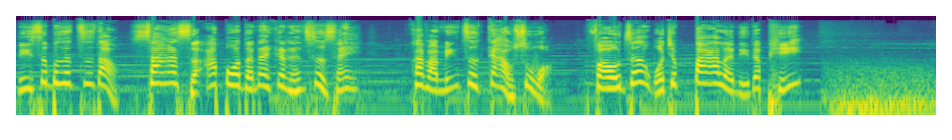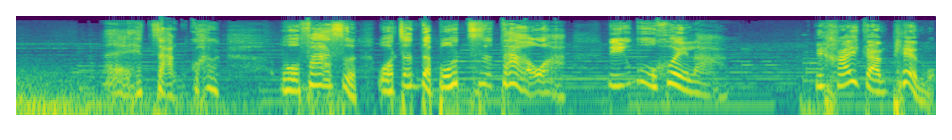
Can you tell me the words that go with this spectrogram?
你是不是知道杀死阿波的那个人是谁？快把名字告诉我，否则我就扒了你的皮！哎，长官，我发誓，我真的不知道啊！你误会了，你还敢骗我？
